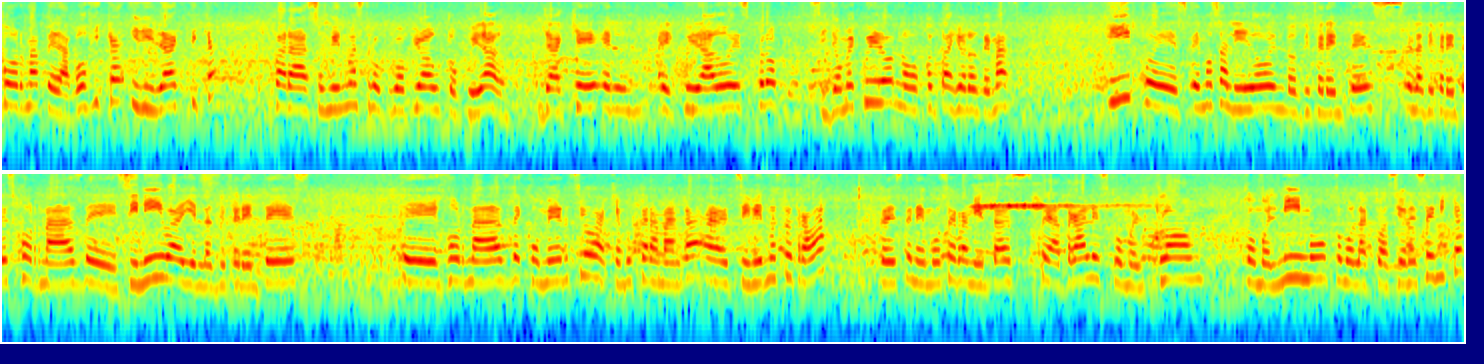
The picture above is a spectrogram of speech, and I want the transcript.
forma pedagógica y didáctica para asumir nuestro propio autocuidado, ya que el, el cuidado es propio. Si yo me cuido, no contagio a los demás y pues hemos salido en los diferentes en las diferentes jornadas de sin IVA y en las diferentes eh, jornadas de comercio aquí en Bucaramanga a exhibir nuestro trabajo. Entonces tenemos herramientas teatrales como el clown, como el mimo, como la actuación escénica,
